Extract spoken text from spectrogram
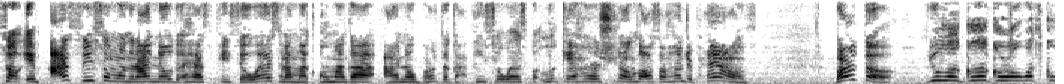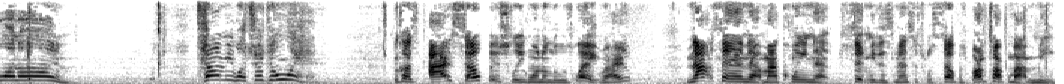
So if I see someone that I know that has PCOS and I'm like, oh my God, I know Bertha got PCOS, but look at her. She done lost 100 pounds. Bertha, you look good, girl. What's going on? Tell me what you're doing. Because I selfishly want to lose weight, right? Not saying that my queen that sent me this message was selfish, but I'm talking about me.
